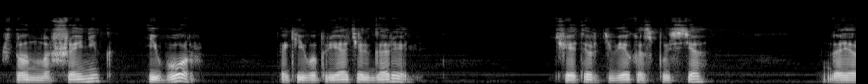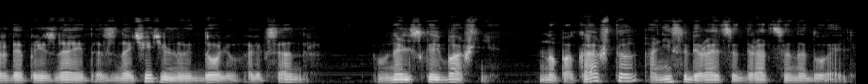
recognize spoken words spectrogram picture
что он мошенник и вор, как его приятель Горель. Четверть века спустя Гайарде признает значительную долю Александра в Нельской башне, но пока что они собираются драться на дуэли.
